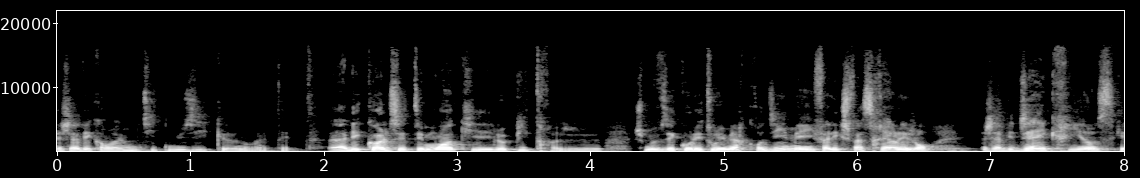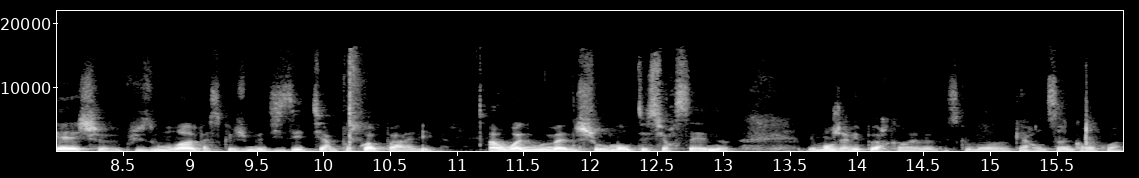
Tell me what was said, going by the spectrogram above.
j'avais quand même une petite musique euh, dans la tête. À l'école, c'était moi qui le pitre. Je, me faisais coller tous les mercredis, mais il fallait que je fasse rire les gens. J'avais déjà écrit un sketch, plus ou moins, parce que je me disais, tiens, pourquoi pas aller un one-woman show, monter sur scène. Mais bon, j'avais peur quand même, parce que moi, 45 ans, quoi.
